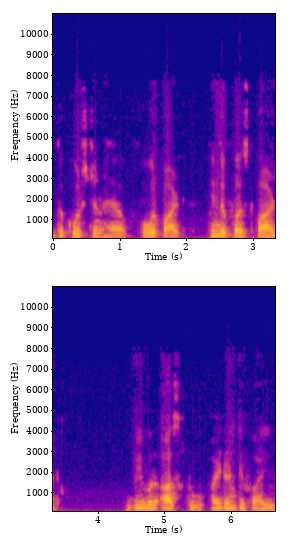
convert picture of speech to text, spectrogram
The question have four part. In the first part, we were asked to identify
